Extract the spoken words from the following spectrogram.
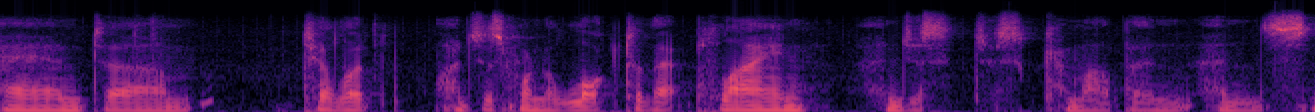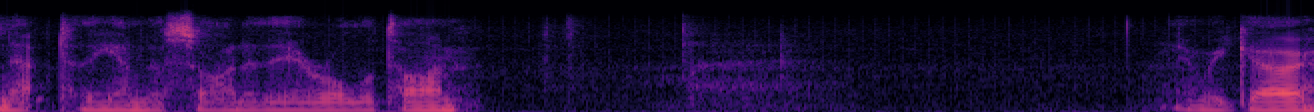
and um, tell it I just want to lock to that plane and just, just come up and, and snap to the underside of there all the time. There we go.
